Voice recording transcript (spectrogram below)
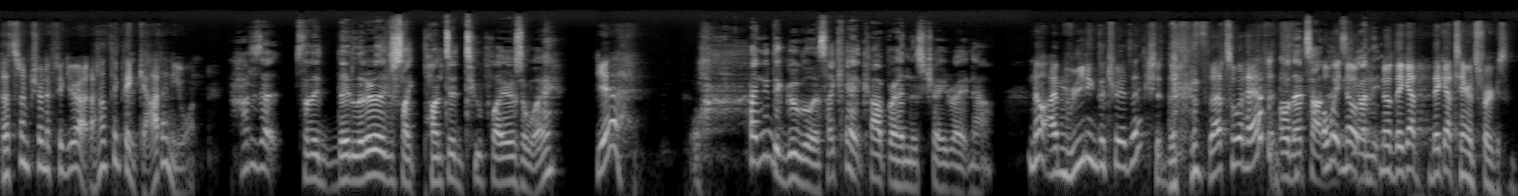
That's what I'm trying to figure out. I don't think they got anyone. How does that? So they they literally just like punted two players away. Yeah. I need to Google this. I can't comprehend this trade right now. No, I'm reading the transaction. that's what happened. Oh, that's how. Oh wait, no, the- no, they got they got Terrence Ferguson.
